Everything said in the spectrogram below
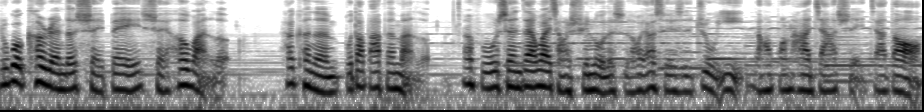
如果客人的水杯水喝完了，他可能不到八分满了，那服务生在外场巡逻的时候要随时注意，然后帮他加水加到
